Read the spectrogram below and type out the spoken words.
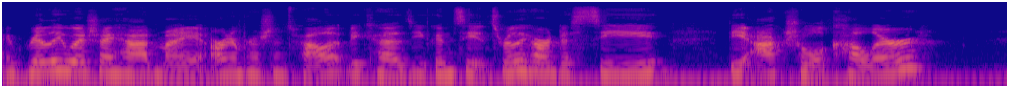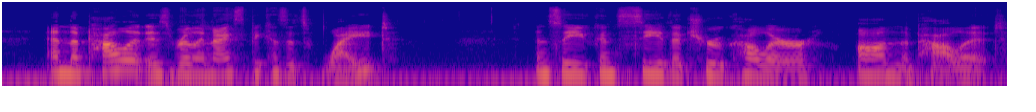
I really wish I had my Art Impressions palette because you can see it's really hard to see the actual color and the palette is really nice because it's white. And so you can see the true color on the palette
